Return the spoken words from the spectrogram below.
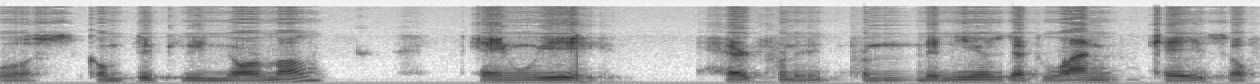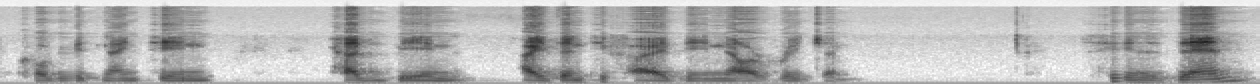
was completely normal, and we heard from the, from the news that one case of COVID-19 had been identified in our region. Since then,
